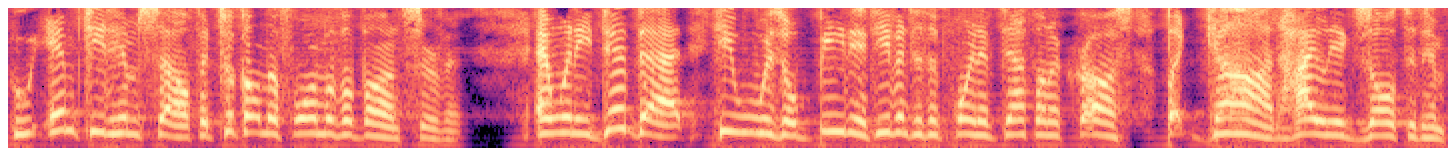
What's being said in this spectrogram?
who emptied himself and took on the form of a bondservant. And when he did that, he was obedient even to the point of death on a cross. But God highly exalted him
